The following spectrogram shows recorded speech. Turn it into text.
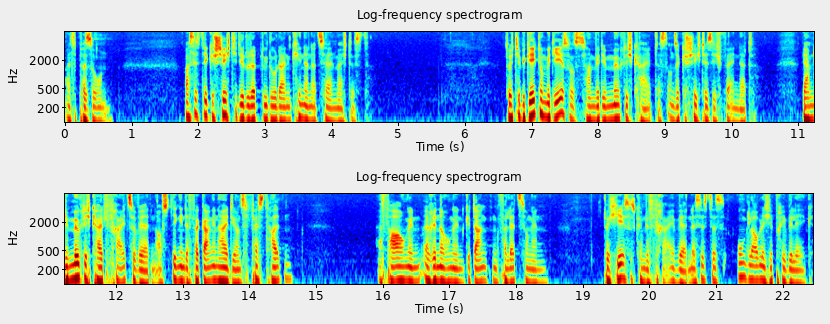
als Person? Was ist die Geschichte, die du, die du deinen Kindern erzählen möchtest? Durch die Begegnung mit Jesus haben wir die Möglichkeit, dass unsere Geschichte sich verändert. Wir haben die Möglichkeit, frei zu werden aus Dingen der Vergangenheit, die uns festhalten. Erfahrungen, Erinnerungen, Gedanken, Verletzungen. Durch Jesus können wir frei werden. Das ist das unglaubliche Privileg.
